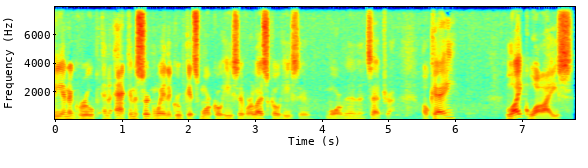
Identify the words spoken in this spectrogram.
be in a group and act in a certain way, and the group gets more cohesive or less cohesive, more, etc. Okay? Likewise,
